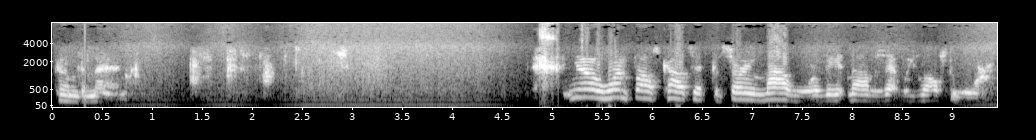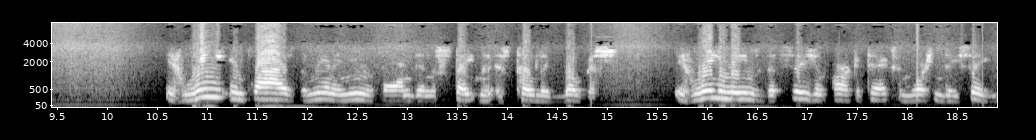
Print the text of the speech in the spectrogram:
come to mind. You know, one false concept concerning my war, Vietnam, is that we lost the war. If we implies the men in uniform, then the statement is totally bogus. If we means the decision architects in Washington, D.C.,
